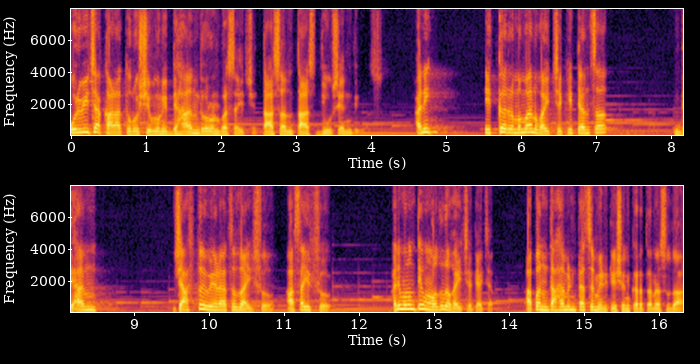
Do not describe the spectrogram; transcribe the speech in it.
पूर्वीच्या काळात ऋषीमुनी ध्यान धरून बसायचे तासन तास दिवसेंदिवस. आणि इतकं रममान व्हायचे की त्यांचं ध्यान जास्त वेळाचं जायचं असायचं. आणि म्हणून ते मग्न व्हायचे त्याच्यात. आपण दहा मिनिटाचं मेडिटेशन करताना सुद्धा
